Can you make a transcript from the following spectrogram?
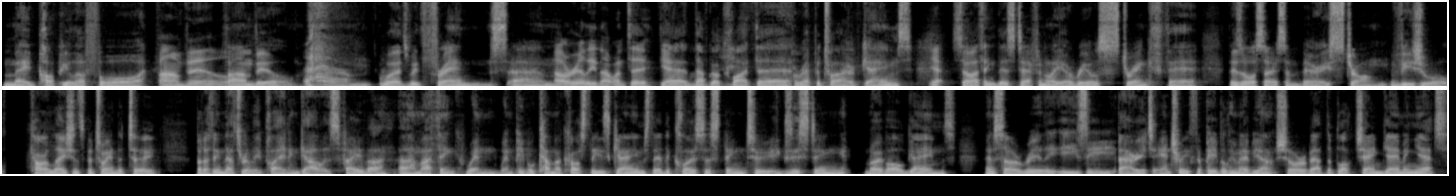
made popular for Farmville. Farmville, um, Words with Friends. Um, oh, really? That one too? Yeah, they've got quite the repertoire of games. Yeah. So I think there's definitely a real strength there. There's also some very strong visual correlations between the two. But I think that's really played in Gala's favor. Um, I think when, when people come across these games, they're the closest thing to existing mobile games. And so a really easy barrier to entry for people who maybe aren't sure about the blockchain gaming yet.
